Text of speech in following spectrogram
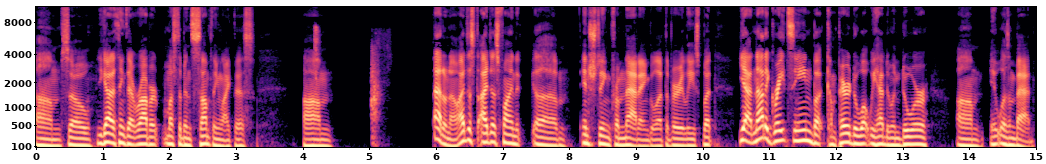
Um, so you got to think that Robert must have been something like this. Um, I don't know. I just I just find it um, interesting from that angle at the very least. But yeah, not a great scene, but compared to what we had to endure, um, it wasn't bad.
